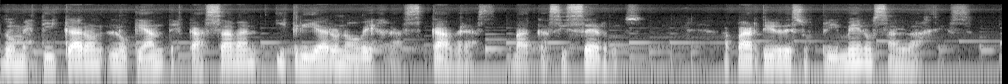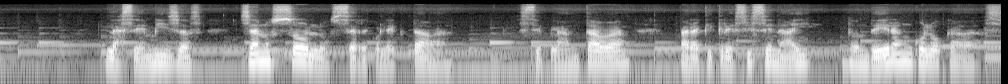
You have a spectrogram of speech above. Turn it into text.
Domesticaron lo que antes cazaban y criaron ovejas, cabras, vacas y cerdos, a partir de sus primeros salvajes. Las semillas ya no solo se recolectaban, se plantaban para que creciesen ahí donde eran colocadas.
